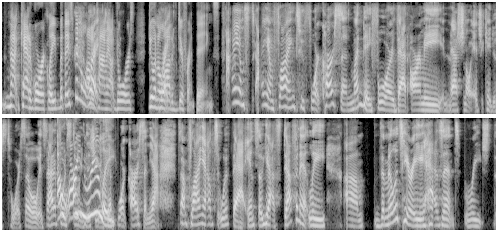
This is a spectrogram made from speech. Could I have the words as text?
not categorically, but they spend a lot Right. of time outdoors doing a Right. lot of different things. I am I am flying to Fort Carson Monday for that Army National Educators Tour. So it's not in Oh, Fort are you really? Fort Carson. Yeah. So I'm flying out to, with that. And so yes, definitely um, the military hasn't reached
